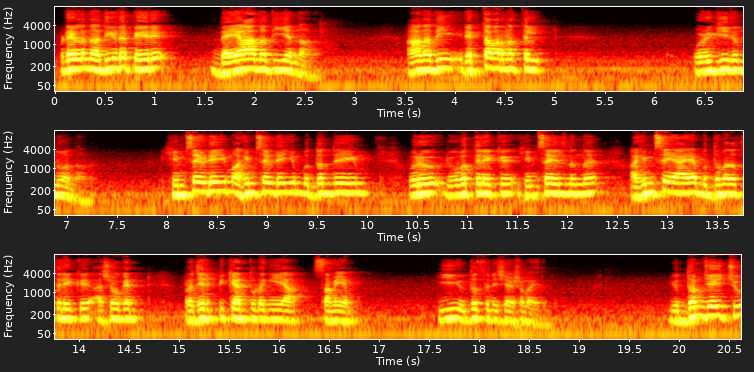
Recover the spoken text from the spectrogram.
ഇവിടെയുള്ള നദിയുടെ പേര് ദയാനദി എന്നാണ്. ആ നദി രക്തവർണത്തിൽ ഒഴുകിയിരുന്നു എന്നാണ്. ഹിംസയുടെയും അഹിംസയുടെയും ബുദ്ധന്റെയും ഒരു രൂപത്തിലേക്ക് ഹിംസയിൽ നിന്ന് അഹിംസയായ ബുദ്ധമതത്തിലേക്ക് അശോകൻ പ്രചരിപ്പിക്കാൻ തുടങ്ങിയ സമയം ഈ യുദ്ധത്തിന് ശേഷമായിരുന്നു. യുദ്ധം ജയിച്ചു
